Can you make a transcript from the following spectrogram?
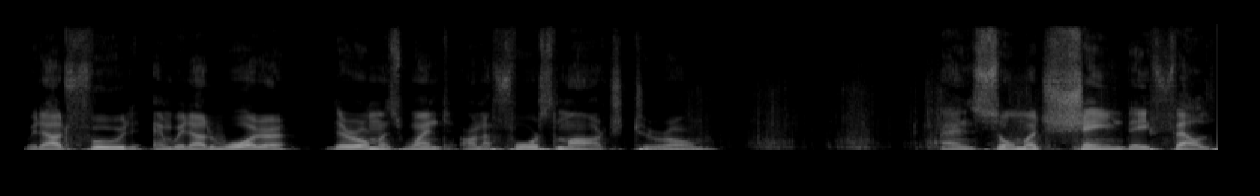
Without food and without water, the Romans went on a forced march to Rome. And so much shame they felt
